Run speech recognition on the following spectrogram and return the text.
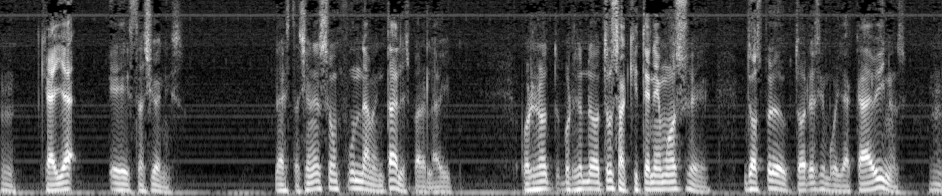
Mm. que haya eh, estaciones. Las estaciones son fundamentales para la vid. Por eso, por eso nosotros aquí tenemos eh, dos productores en Boyacá de vinos. Mm.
